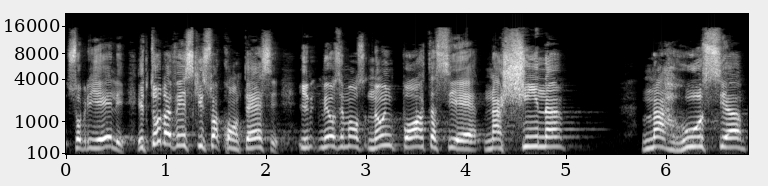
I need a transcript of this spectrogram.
sobre ele. E toda vez que isso acontece, e meus irmãos, não importa se é na China, na Rússia,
